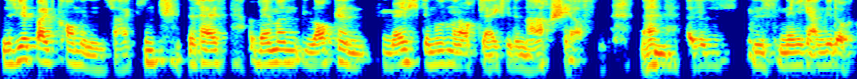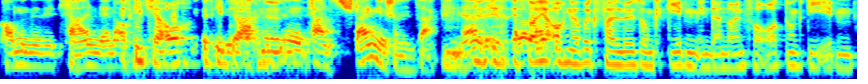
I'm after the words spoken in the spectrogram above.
Es wird bald kommen in Sachsen. Das heißt, wenn man lockern möchte, muss man auch gleich wieder nachschärfen. Ne? Mhm. Also das, das nehme ich an, wird auch kommen, denn die Zahlen werden auch. Es gibt ja auch, es gibt ja auch eine. Äh, Zahlen steigen ja schon in Sachsen. Mhm. Ja? Es, es, es soll ja auch eine Rückfalllösung geben in der neuen Verordnung, die eben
